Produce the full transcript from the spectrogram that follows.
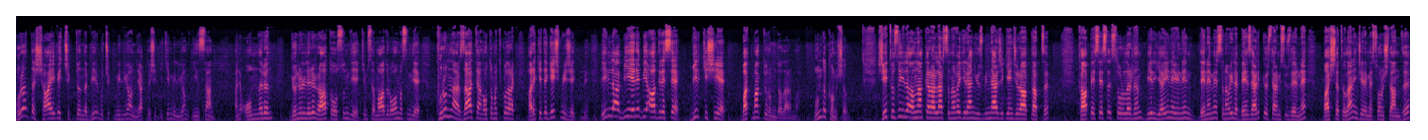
burada şaibe çıktığında 1,5 milyon yaklaşık 2 milyon insan hani onların gönülleri rahat olsun diye kimse mağdur olmasın diye kurumlar zaten otomatik olarak harekete geçmeyecek mi? İlla bir yere bir adrese bir kişiye bakmak durumundalar mı? Bunu da konuşalım. Jet hızıyla alınan kararlar sınava giren yüz binlerce genci rahatlattı. KPSS sorularının bir yayın evinin deneme sınavıyla benzerlik göstermesi üzerine başlatılan inceleme sonuçlandı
